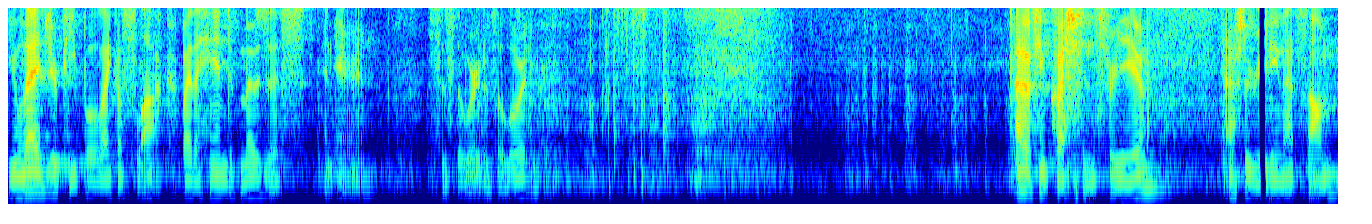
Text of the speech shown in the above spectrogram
You led your people like a flock by the hand of Moses and Aaron. This is the word of the Lord. I have a few questions for you after reading that psalm.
